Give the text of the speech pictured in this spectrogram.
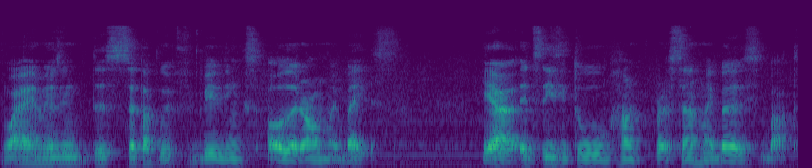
Why I'm using this setup with buildings all around my base? Yeah, it's easy to 100% my base, but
